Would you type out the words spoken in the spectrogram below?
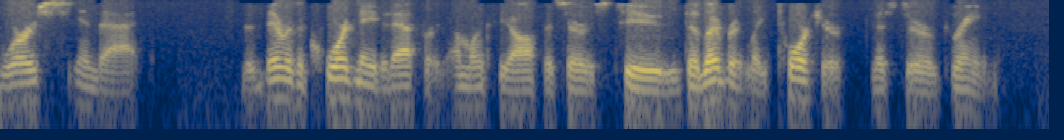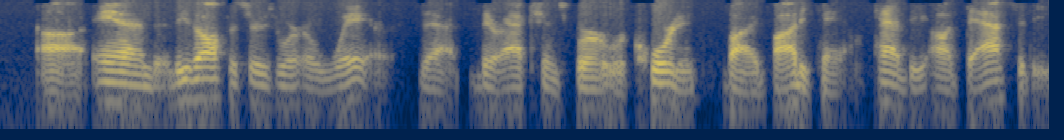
worse in that there was a coordinated effort amongst the officers to deliberately torture Mr. Greene. Uh, and these officers were aware that their actions were recorded by body cam, had the audacity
